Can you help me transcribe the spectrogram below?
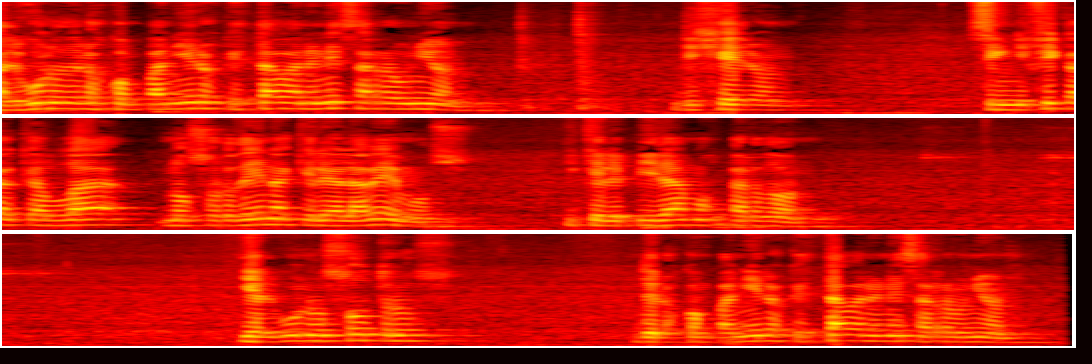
Algunos de los compañeros que estaban en esa reunión dijeron, significa que Allah nos ordena que le alabemos y que le pidamos perdón. Y algunos otros de los compañeros que estaban en esa reunión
